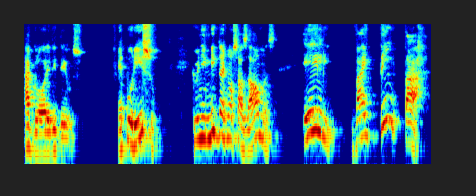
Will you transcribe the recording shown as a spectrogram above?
a glória de Deus. É por isso que o inimigo das nossas almas ele vai tentar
